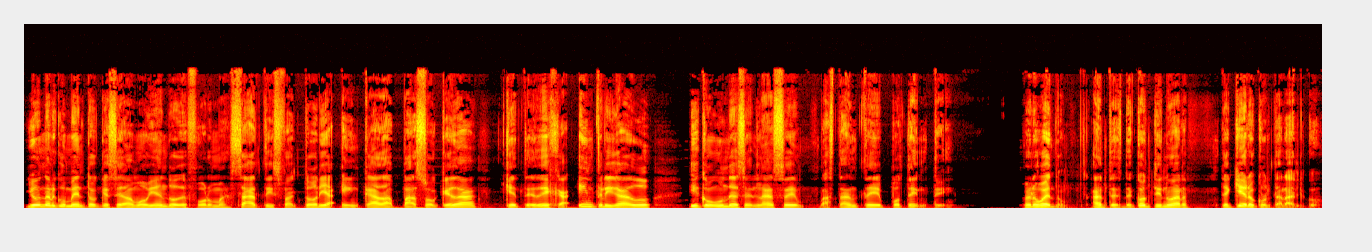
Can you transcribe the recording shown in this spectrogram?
y un argumento que se va moviendo de forma satisfactoria en cada paso que da, que te deja intrigado y con un desenlace bastante potente. Pero bueno, antes de continuar, te quiero contar algo.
